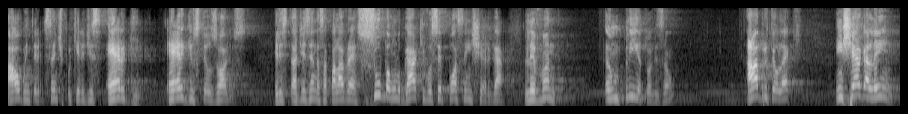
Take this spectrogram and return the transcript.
algo interessante, porque ele diz: ergue, ergue os teus olhos. Ele está dizendo, essa palavra é: suba um lugar que você possa enxergar. Levanta, amplia a tua visão, abre o teu leque, enxerga além.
